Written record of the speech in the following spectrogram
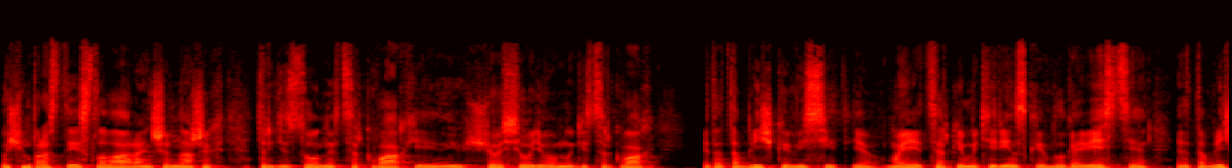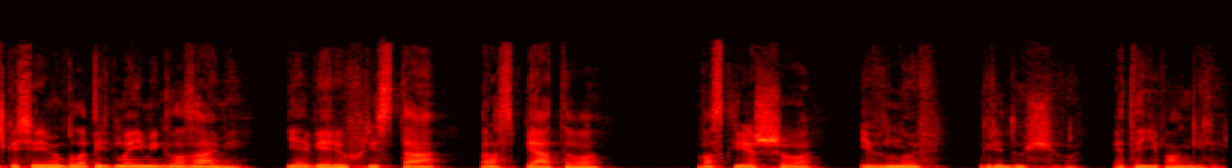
Очень простые слова. Раньше в наших традиционных церквах и еще сегодня во многих церквах эта табличка висит. Я, в моей церкви материнской в эта табличка все время была перед моими глазами. Я верю в Христа распятого, воскресшего и вновь грядущего. Это Евангелие.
